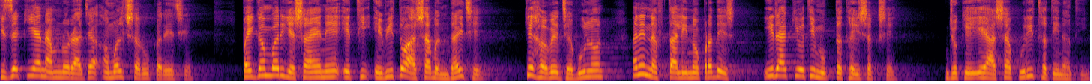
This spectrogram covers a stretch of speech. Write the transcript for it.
હિઝકિયા નામનો રાજા અમલ શરૂ કરે છે. પૈગંબર યશાયને એથી એવી તો આશા બંધાય છે કે હવે જબુલોન અને નફતાલીનો પ્રદેશ ઈરાકીઓથી મુક્ત થઈ શકશે, જો કે એ આશા પૂરી થતી નથી.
